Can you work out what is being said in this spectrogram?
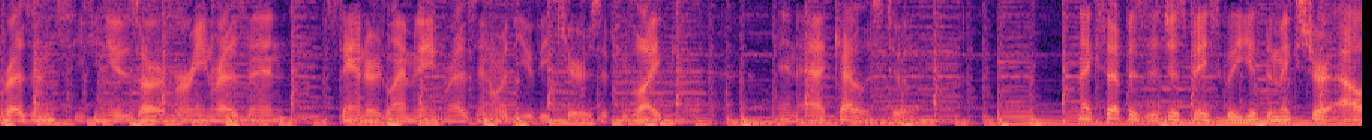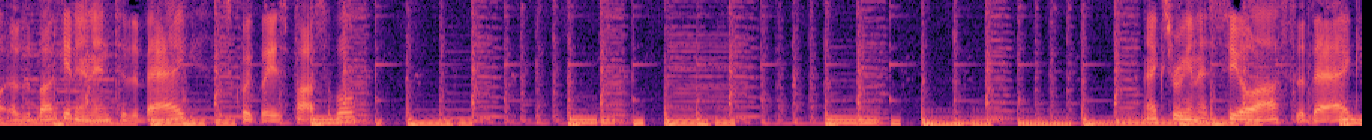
resins. You can use our marine resin, standard laminating resin, or the UV Cures if you'd like, and add catalyst to it. Next step is to just basically get the mixture out of the bucket and into the bag as quickly as possible. Next we're going to seal off the bag.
